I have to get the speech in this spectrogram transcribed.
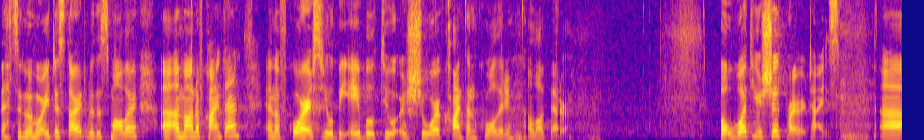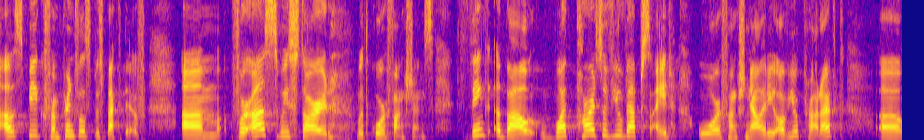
That's a good way to start with a smaller uh, amount of content. And of course, you'll be able to assure content quality a lot better but what you should prioritize. Uh, I'll speak from Printful's perspective. Um, for us, we start with core functions. Think about what parts of your website or functionality of your product uh,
